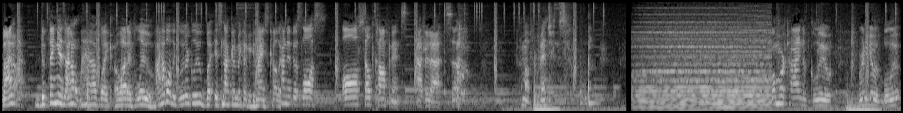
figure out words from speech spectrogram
But I don't, I, the thing is I don't have like a lot of glue. I have all the glitter glue, but it's not gonna make like a nice color. Kind of just lost all self-confidence after that, so I'm out for vengeance. One more kind of glue. We're gonna go with blue.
